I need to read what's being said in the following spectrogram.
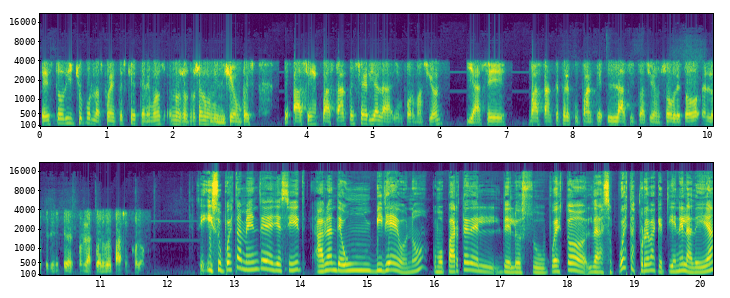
esto dicho por las fuentes que tenemos nosotros en Univisión, pues hace bastante seria la información y hace bastante preocupante la situación, sobre todo en lo que tiene que ver con el acuerdo de paz en Colombia y supuestamente, Yesid, hablan de un video, ¿no? Como parte de los supuestos, las supuestas pruebas que tiene la DEA,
